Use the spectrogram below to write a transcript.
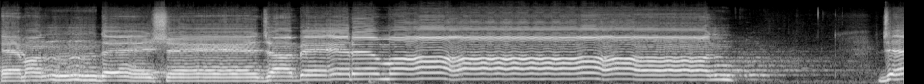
এমন দেশে যাবে রে মন। যে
